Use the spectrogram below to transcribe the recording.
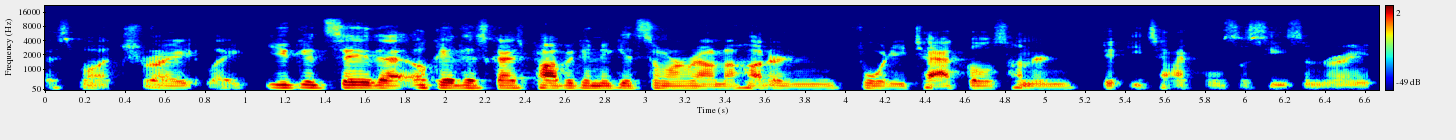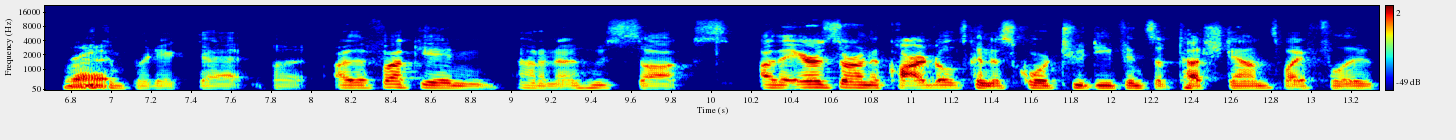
as much, right? Like you could say that, okay, this guy's probably going to get somewhere around 140 tackles, 150 tackles a season, right? You can predict that. But are the fucking, I don't know, who sucks? Are the Arizona Cardinals going to score two defensive touchdowns by fluke,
